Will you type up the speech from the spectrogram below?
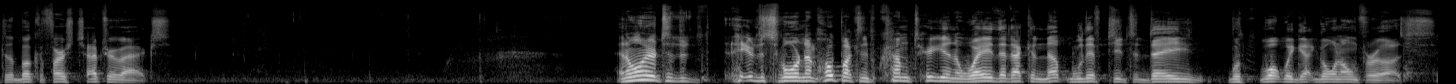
to the book of first chapter of Acts. And I wanted to here this morning, I hope I can come to you in a way that I can uplift you today with what we got going on for us.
